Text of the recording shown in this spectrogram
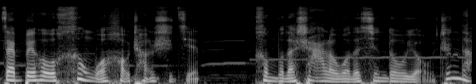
在背后恨我好长时间，恨不得杀了我的心都有。真的，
